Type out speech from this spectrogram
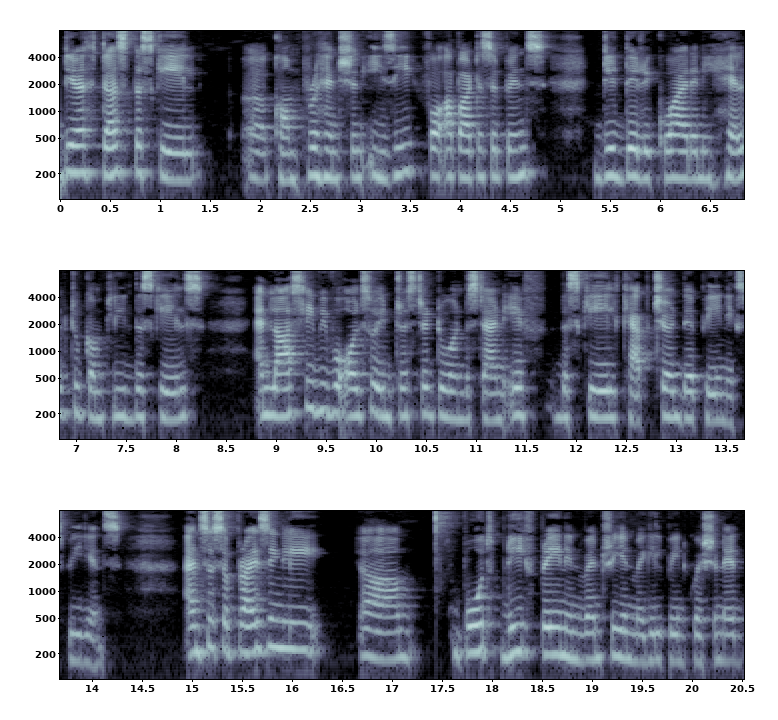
does the scale uh, comprehension easy for our participants? Did they require any help to complete the scales? And lastly, we were also interested to understand if the scale captured their pain experience. And so, surprisingly, um, both brief pain inventory and McGill pain questionnaire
